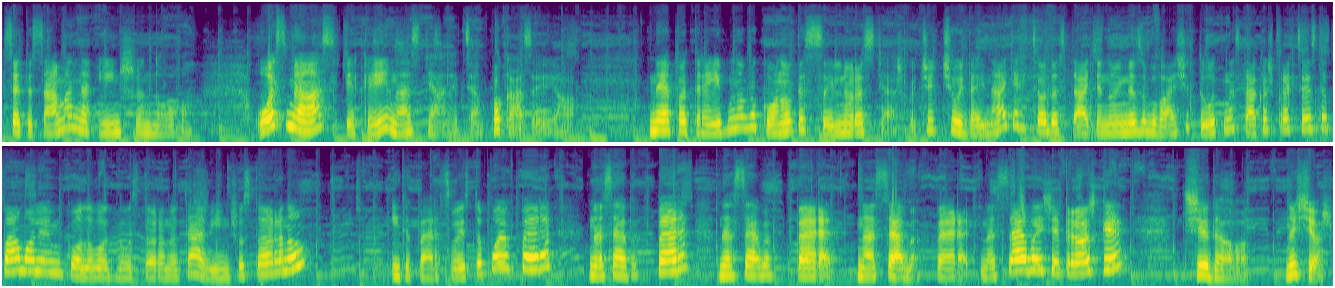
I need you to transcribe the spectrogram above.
Все те саме на іншу ногу. Ось м'яз, який в нас тягнеться. Показую його. Не потрібно виконувати сильну розтяжку. Чуть-чуть дай натяг, цього достатньо. Ну і не забувай, що тут у нас також працює стопа, малюємо коло в одну сторону та в іншу сторону. І тепер своєю стопою вперед, на себе, вперед, на себе, вперед, на себе, вперед, на себе ще трошки. Чудово. Ну що ж,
